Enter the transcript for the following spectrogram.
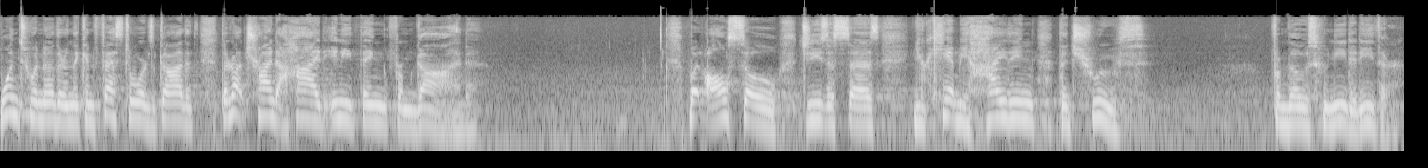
one to another and they confess towards God they're not trying to hide anything from God. But also, Jesus says you can't be hiding the truth from those who need it either.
